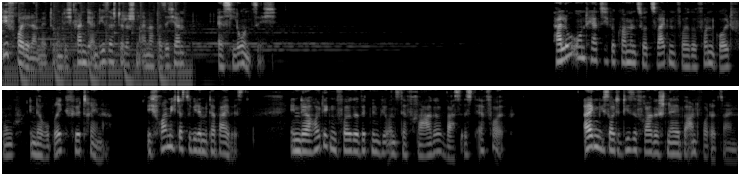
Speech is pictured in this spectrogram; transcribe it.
Viel Freude damit und ich kann dir an dieser Stelle schon einmal versichern, es lohnt sich. Hallo und herzlich willkommen zur zweiten Folge von Goldfunk in der Rubrik für Trainer. Ich freue mich, dass du wieder mit dabei bist. In der heutigen Folge widmen wir uns der Frage, was ist Erfolg? Eigentlich sollte diese Frage schnell beantwortet sein.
